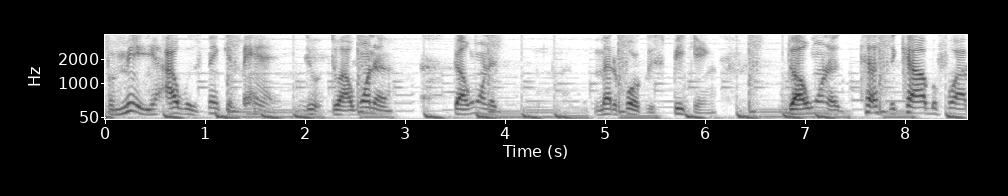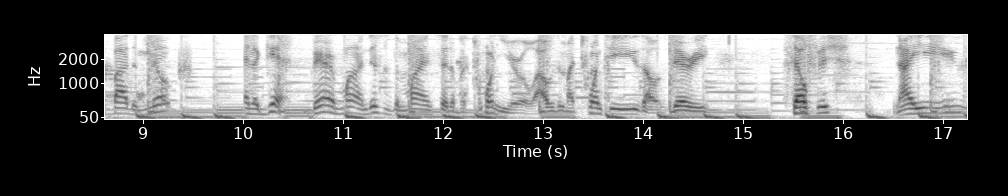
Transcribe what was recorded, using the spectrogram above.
for me, I was thinking, man, do do I want to, do I want to, metaphorically speaking, do I want to test the cow before I buy the milk? and again, bear in mind, this is the mindset of a 20 year old. I was in my 20s. I was very selfish, naive,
